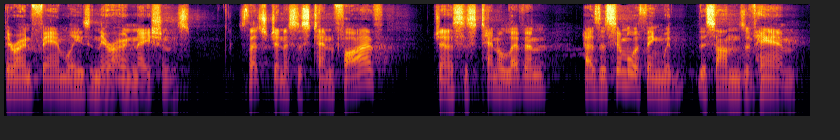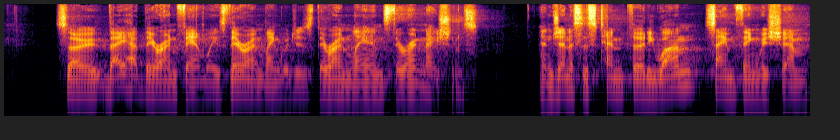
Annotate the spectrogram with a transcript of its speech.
their own families, and their own nations. So that's Genesis 10:5. Genesis 10:11 has a similar thing with the sons of Ham. So they had their own families, their own languages, their own lands, their own nations. And Genesis 10:31, same thing with Shem.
